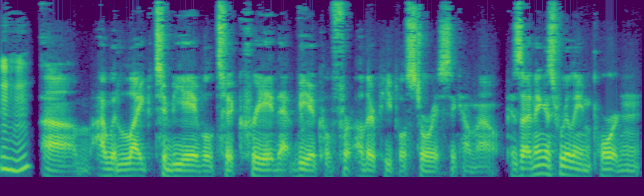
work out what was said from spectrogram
Mm-hmm. Um, I would like to be able to create that vehicle for other people's stories to come out because I think it's really important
